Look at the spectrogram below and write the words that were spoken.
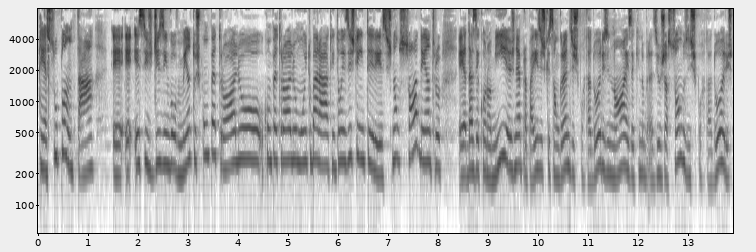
é, suplantar é, é, esses desenvolvimentos com petróleo, com petróleo muito barato. Então existem interesses não só dentro é, das economias, né, para países que são grandes exportadores e nós aqui no Brasil já somos exportadores.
